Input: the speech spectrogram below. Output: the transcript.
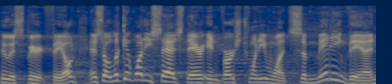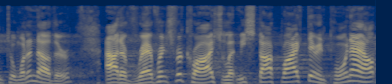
who is spirit filled. And so look at what he says there in verse 21 submitting then to one another out of reverence for Christ. Let me stop right there and point out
